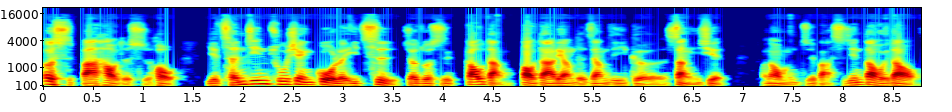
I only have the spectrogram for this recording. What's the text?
二十八号的时候，也曾经出现过了一次叫做是高档爆大量的这样的一个上影线。那我们直接把时间倒回到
